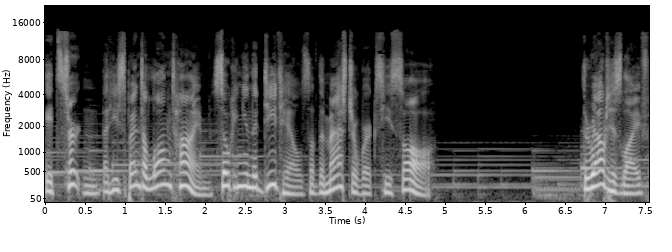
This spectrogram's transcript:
It's certain that he spent a long time soaking in the details of the masterworks he saw. Throughout his life,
